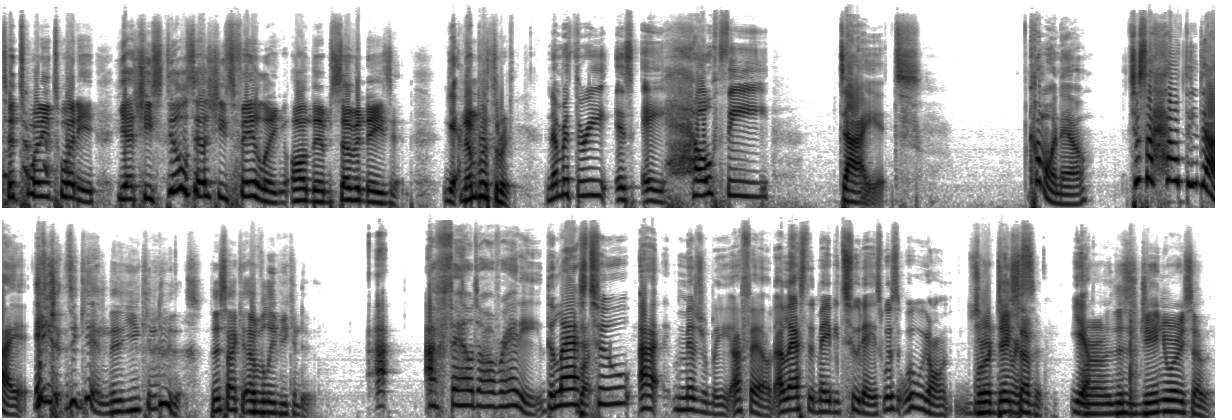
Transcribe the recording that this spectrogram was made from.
to 2020, yet she still says she's failing on them seven days in. Yeah. Number three. Number three is a healthy diet. Come on now. Just a healthy diet. Just- Again, you can do this. This I, can, I believe you can do. I, I failed already. The last Right. two, I miserably. I failed. I lasted maybe two days. What's, what we on? We're day January- seven. Yeah. We're- this is January 7th.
